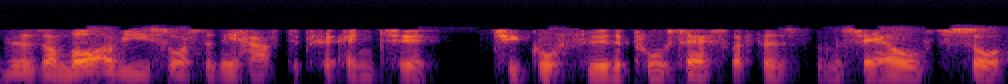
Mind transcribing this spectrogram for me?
There's a lot of resources they have to put into to go through the process with us themselves. So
